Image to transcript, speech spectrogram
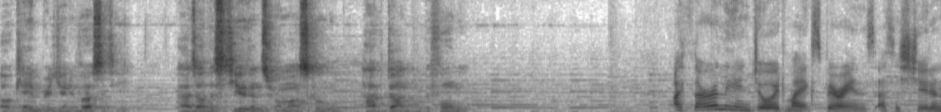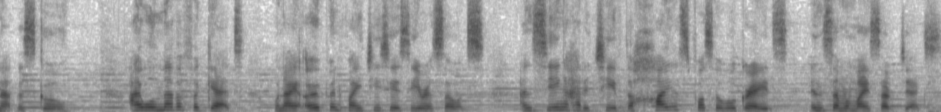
or Cambridge University, as other students from our school have done before me. I thoroughly enjoyed my experience as a student at the school. I will never forget when I opened my GCSE results and seeing I had achieved the highest possible grades in some of my subjects.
